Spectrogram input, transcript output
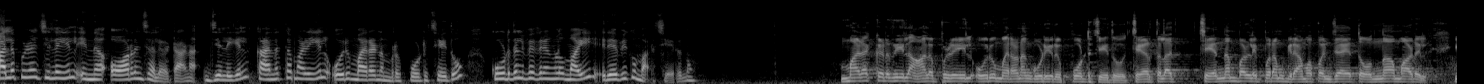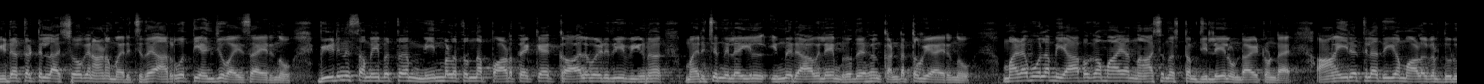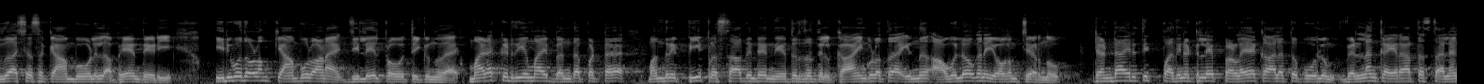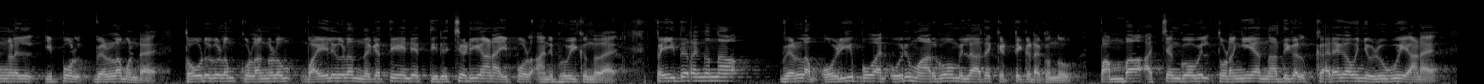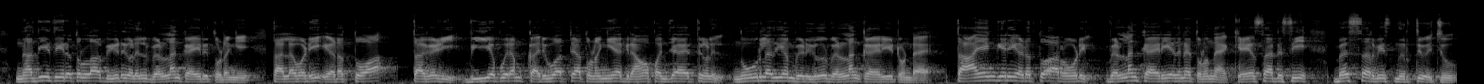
ആലപ്പുഴ ജില്ലയിൽ ഇന്ന് ഓറഞ്ച് അലർട്ടാണ് ജില്ലയിൽ കനത്ത മഴയിൽ ഒരു മരണം റിപ്പോർട്ട് ചെയ്തു. കൂടുതൽ വിവരങ്ങളുമായി രവികുമാർ ചേരുന്നു. മഴക്കെടുതിയിൽ ആലപ്പുഴയിൽ ഒരു മരണം കൂടി റിപ്പോർട്ട് ചെയ്തു. ചേർത്തല ചേന്നമ്പള്ളിപ്പുറം ഗ്രാമപഞ്ചായത്ത് ഒന്നാം വാർഡിൽ ഇടത്തട്ടിൽ അശോകനാണ് മരിച്ചത്. അറുപത്തിയഞ്ച് വയസ്സായിരുന്നു. വീടിന് സമീപത്ത് മീൻ വളർത്തുന്ന പാടത്തേക്ക് കാലുവഴുതി വീണ് മരിച്ച നിലയിൽ ഇന്ന് രാവിലെ മൃതദേഹം കണ്ടെത്തുകയായിരുന്നു. മഴ മൂലം വ്യാപകമായ നാശനഷ്ടം ജില്ലയിൽ ഉണ്ടായിട്ടുണ്ട്. ആയിരത്തിലധികം ആളുകൾ ദുരിതാശ്വാസ ക്യാമ്പുകളിൽ അഭയം തേടി ഇരുപതോളം ക്യാമ്പുകളാണ് ജില്ലയിൽ പ്രവർത്തിക്കുന്നത്. മഴക്കെടുതിയുമായി ബന്ധപ്പെട്ട് മന്ത്രി പി പ്രസാദിന്റെ നേതൃത്വത്തിൽ കായംകുളത്ത് ഇന്ന് അവലോകന യോഗം ചേർന്നു. രണ്ടായിരത്തി പതിനെട്ടിലെ പ്രളയകാലത്ത് പോലും വെള്ളം കയറാത്ത സ്ഥലങ്ങളിൽ ഇപ്പോൾ വെള്ളമുണ്ട്. തോടുകളും കുളങ്ങളും വയലുകളും നികത്തിയതിന്റെ തിരിച്ചടിയാണ് ഇപ്പോൾ അനുഭവിക്കുന്നത്. പെയ്തിറങ്ങുന്ന വെള്ളം ഒഴുകിപ്പോകാൻ ഒരു മാർഗവുമില്ലാതെ കെട്ടിക്കിടക്കുന്നു. പമ്പ അച്ചൻകോവിൽ തുടങ്ങിയ നദികൾ കരകവിഞ്ഞൊഴുകുകയാണ്. നദീതീരത്തുള്ള വീടുകളിൽ വെള്ളം കയറി തുടങ്ങി. തലവടി എടത്വ തകഴി വിയ്യപുരം കരുവാറ്റ തുടങ്ങിയ ഗ്രാമപഞ്ചായത്തുകളിൽ നൂറിലധികം വീടുകൾ വെള്ളം കയറിയിട്ടുണ്ട്. തായങ്കരി എടത്വ റോഡിൽ വെള്ളം കയറിയതിനെ തുടർന്ന് കെ ബസ് സർവീസ് നിർത്തിവെച്ചു.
